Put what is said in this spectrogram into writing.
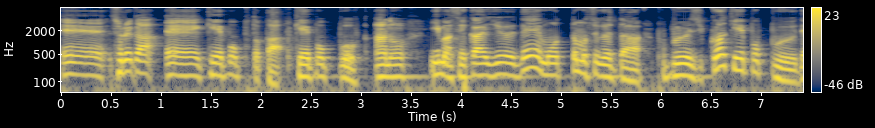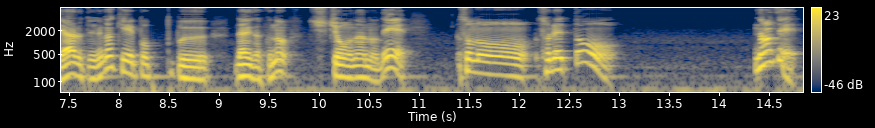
えー、それが、えー、K-POP とか、K-POP を、あの、今世界中で最も優れたポップミュージックは K-POP であるというのが K-POP 大学の主張なので、その、それと、なぜ、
